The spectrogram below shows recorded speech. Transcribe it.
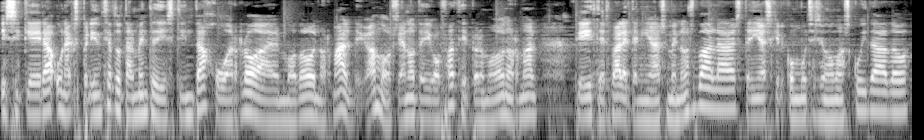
Y sí que era una experiencia totalmente distinta jugarlo al modo normal, digamos. Ya no te digo fácil, pero el modo normal. Que dices, vale, tenías menos balas, tenías que ir con muchísimo más cuidado.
